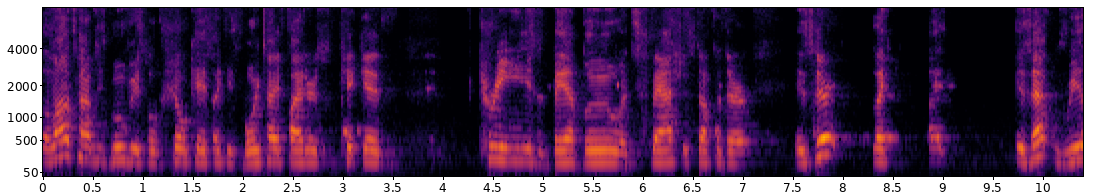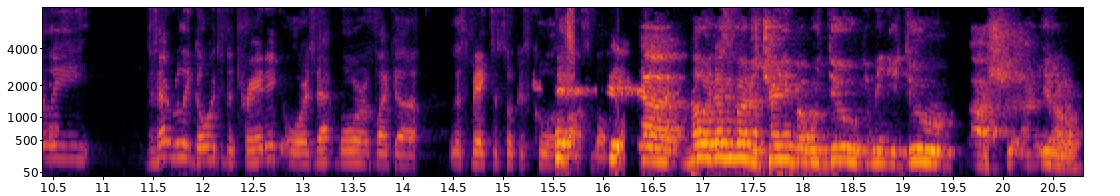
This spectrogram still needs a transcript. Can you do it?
a lot of times these movies will showcase like these Muay Thai fighters kicking trees and bamboo and smashing stuff with their. Is there like, is that really does that really go into the training, or is that more of like a let's make this look as cool as it's, possible? It, uh, no, it doesn't go into training, but we do. I mean, you do, uh, sh- uh, you know,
